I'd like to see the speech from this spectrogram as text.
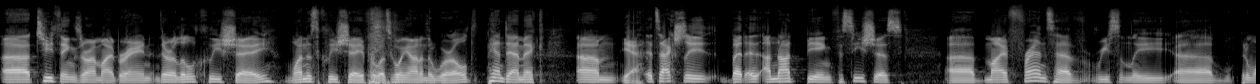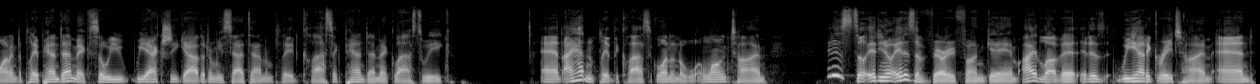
Uh, two things are on my brain. They're a little cliche. One is cliche for what's going on in the world, pandemic. Um, Yeah. it's actually, but uh, I'm not being facetious. Uh, my friends have recently uh, been wanting to play Pandemic, so we we actually gathered and we sat down and played classic Pandemic last week. And I hadn't played the classic one in a, a long time. It is still, it, you know, it is a very fun game. I love it. It is. We had a great time, and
